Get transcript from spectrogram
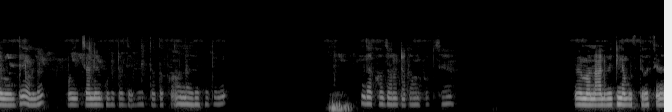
এর মধ্যে আমরা ওই চালের গুঁড়োটা দেবো। ততক্ষণ আগে ফুটে নিই দেখো জলটা কেমন ফুটছে। এবার মা নাড়বে কিনা বুঝতে পারছি না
